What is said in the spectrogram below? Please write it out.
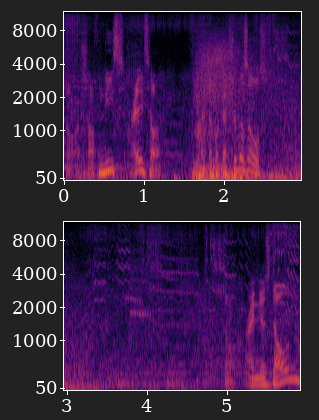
So, schaffen die's? Alter, die halten aber ganz schön was aus. So, eine ist down.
